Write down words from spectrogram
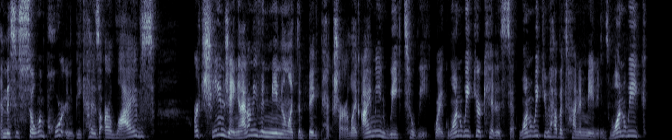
And this is so important because our lives are changing. And I don't even mean in like the big picture. Like I mean week to week. Like one week your kid is sick. One week you have a ton of meetings. One week,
